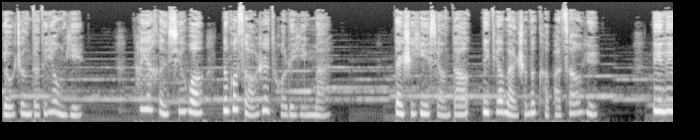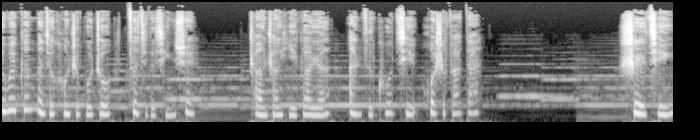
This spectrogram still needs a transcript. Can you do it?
尤正德的用意，她也很希望能够早日脱离阴霾，但是，一想到那天晚上的可怕遭遇，李立威根本就控制不住自己的情绪，常常一个人暗自哭泣或是发呆。事情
